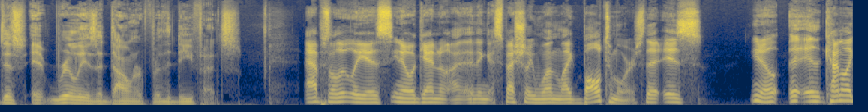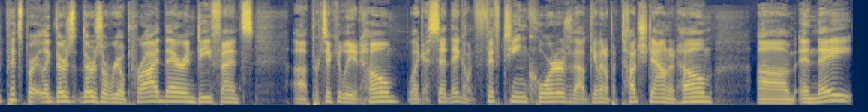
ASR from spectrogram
just it really is a downer for the defense. absolutely is. You know, again, I think especially one like Baltimore's that is, you know, kind of like Pittsburgh. Like there's there's a real pride there in defense, uh, particularly at home. Like I said, they've gone 15 quarters without giving up a touchdown at home, um, and they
